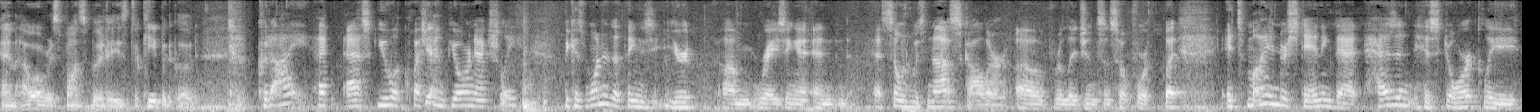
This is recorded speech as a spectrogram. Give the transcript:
and our responsibility is to keep it good. Could I ask you a question, yeah. Bjorn, actually? Because one of the things you're um, raising, and as someone who's not a scholar of religions and so forth, but it's my understanding that hasn't historically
